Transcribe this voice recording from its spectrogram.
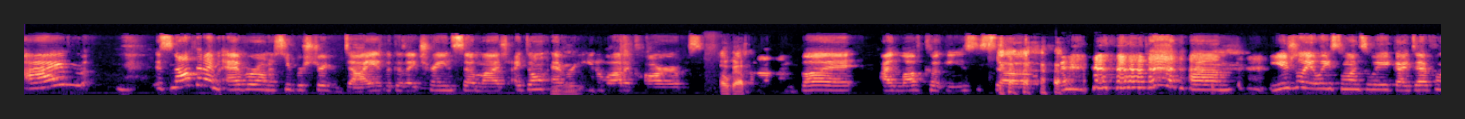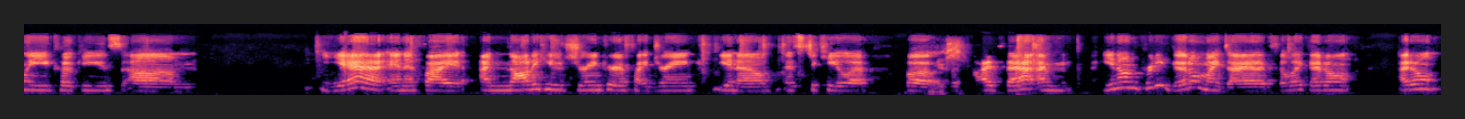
I'm it's not that I'm ever on a super strict diet because I train so much. I don't mm-hmm. ever eat a lot of carbs. Okay. Um, but I love cookies. So um, usually at least once a week, I definitely eat cookies. Um, yeah, and if I I'm not a huge drinker. If I drink, you know, it's tequila. But nice. besides that, I'm you know I'm pretty good on my diet. I feel like I don't I don't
